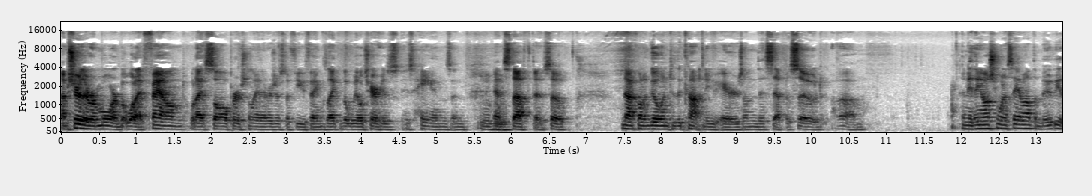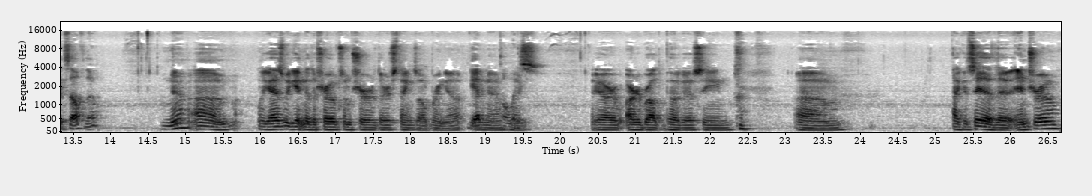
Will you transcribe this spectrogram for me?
I'm sure there were more, but what I found, what I saw personally, there was just a few things like the wheelchair, his his hands, and and stuff. So, not going to go into the continuity errors on this episode. Um, anything else you want to say about the movie itself, though? no, um, like as we get into the tropes, I'm sure there's things I'll bring up. Yep, you know, like always. Like I already brought the pogo scene. um, I could say that the intro,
